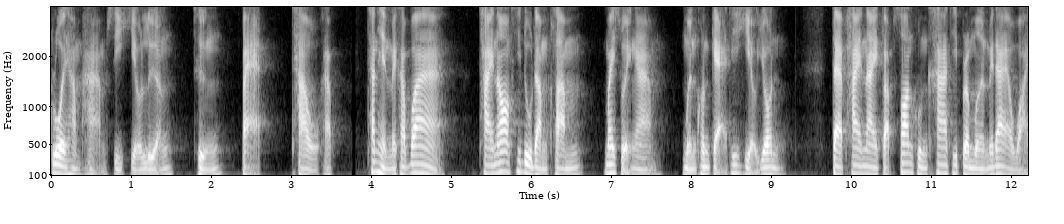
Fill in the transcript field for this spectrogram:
กล้วยหำหามสีเขียวเหลืองถึง 8 เท่าครับ ท่านเห็นไหมครับว่า ภายนอกที่ดูดำคล้ำไม่สวยงาม เหมือนคนแก่ที่เหี่ยวย่น แต่ภายในกลับซ่อนคุณค่าที่ประเมินไม่ได้เอาไว้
